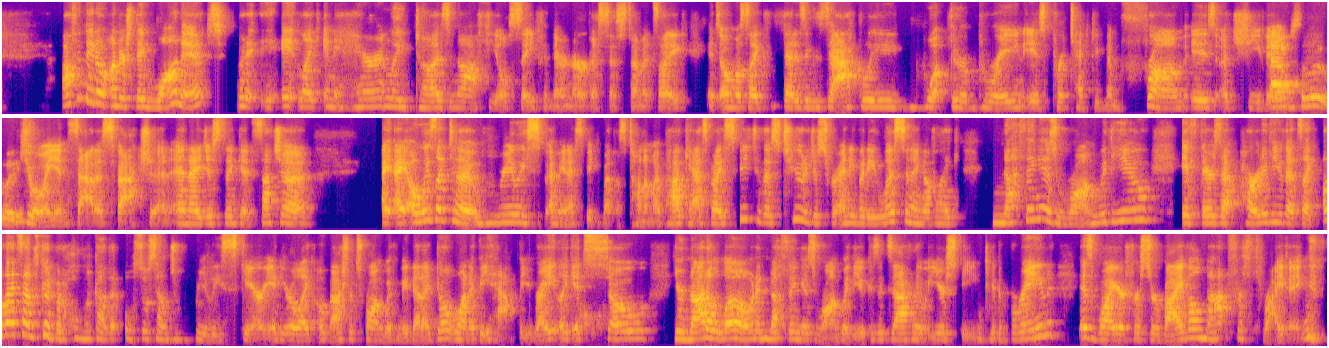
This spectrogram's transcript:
often they don't understand they want it but it, it, like inherently does not feel safe in their nervous system. It's like it's almost like that is exactly what their brain is protecting them from is achieving absolutely. joy and satisfaction. And i just think it's such a I, I, always like to really, I mean, I speak about this ton on my podcast, but I speak to this too, to just for anybody listening of like, nothing is wrong with you. If there's that part of you that's like, oh, that sounds good, but oh my God, that also sounds really scary. And you're like, oh gosh, what's wrong with me that I don't want to be happy, right? Like it's so, you're not alone and nothing is wrong with you because exactly what you're speaking to. The brain is wired for survival, not for thriving.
